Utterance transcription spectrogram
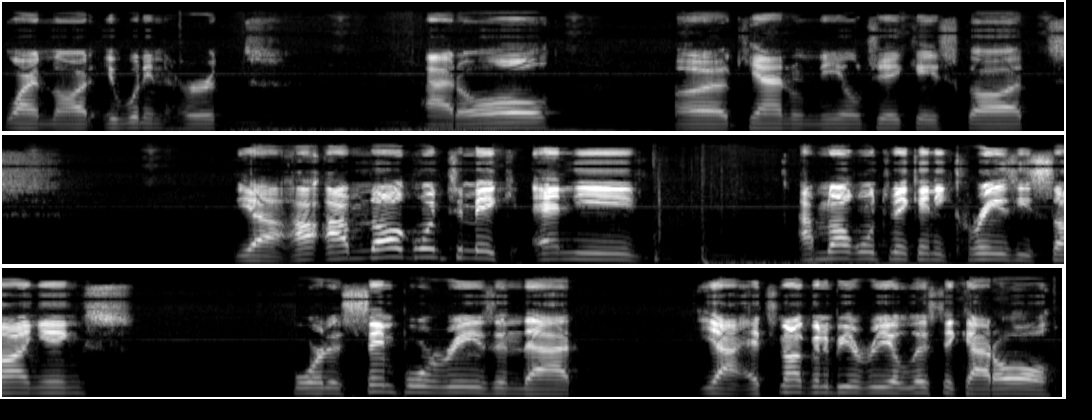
Why not? It wouldn't hurt at all. Uh, Keanu Neal, J.K. Scott. Yeah, I, I'm not going to make any. I'm not going to make any crazy signings, for the simple reason that, yeah, it's not going to be realistic at all.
